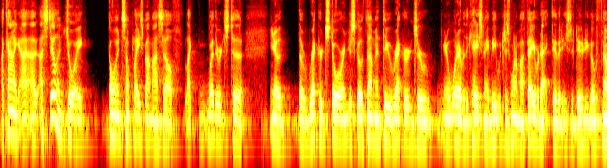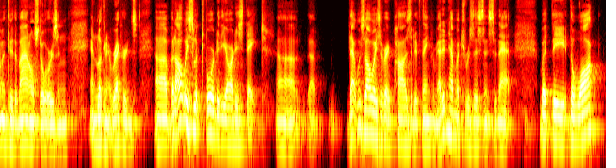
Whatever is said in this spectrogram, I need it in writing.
I kind of, I, I still enjoy going someplace by myself, like whether it's to, you know, the record store and just go thumbing through records or, you know, whatever the case may be, which is one of my favorite activities to do, to go thumbing through the vinyl stores and, and looking at records. Uh, but I always looked forward to the artist date. Uh, uh, that was always a very positive thing for me. I didn't have much resistance to that. But the, the walk,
